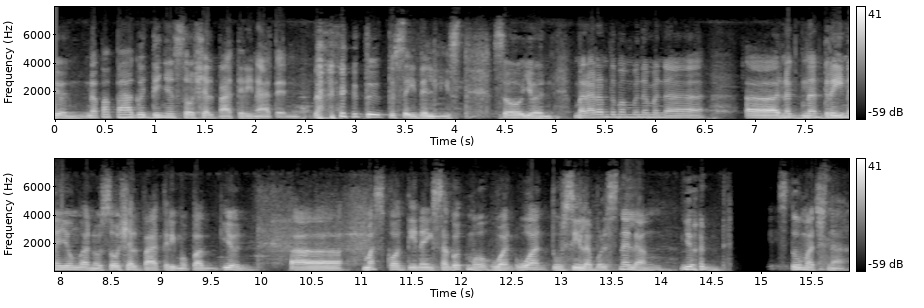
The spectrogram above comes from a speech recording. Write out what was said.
yun, napapagod din yung social battery natin to, to say the least. So, yun, mararamdaman mo naman na uh, nag na-drain na yung ano social battery mo pag yun uh, mas konti na yung sagot mo one one two syllables na lang yun it's too much na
